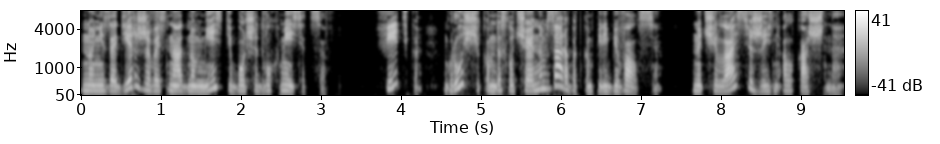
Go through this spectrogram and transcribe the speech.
но не задерживаясь на одном месте больше двух месяцев. Федька грузчиком да случайным заработком перебивался. Началась жизнь алкашная.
